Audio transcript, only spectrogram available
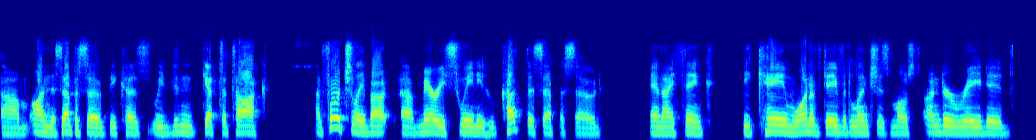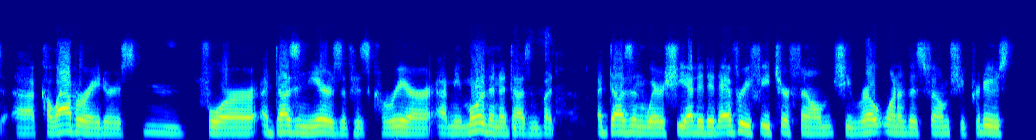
um, on this episode because we didn't get to talk unfortunately, about uh, Mary Sweeney, who cut this episode, and I think became one of David Lynch's most underrated uh, collaborators mm. for a dozen years of his career. I mean, more than a dozen, but a dozen where she edited every feature film. She wrote one of his films, she produced.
